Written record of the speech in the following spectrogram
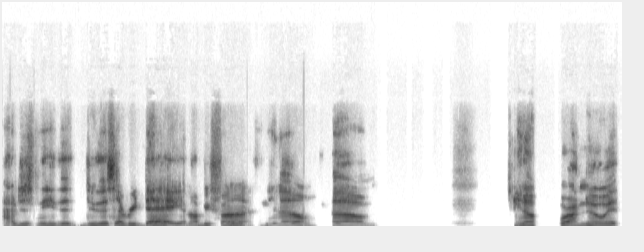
I just need to do this every day and I'll be fine, you know? Um, you know, where I knew it,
